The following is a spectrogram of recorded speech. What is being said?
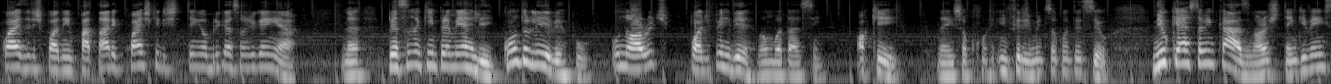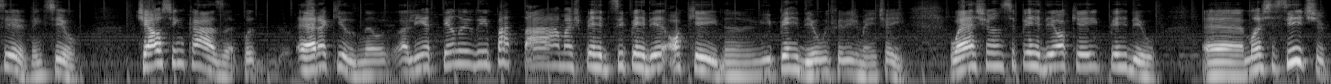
quais eles podem empatar e quais que eles têm a obrigação de ganhar. Né? Pensando aqui em Premier League, contra o Liverpool, o Norwich pode perder, vamos botar assim. Ok, né? Isso, infelizmente isso aconteceu. Newcastle em casa, Norwich tem que vencer, venceu. Chelsea em casa, era aquilo, né? A linha tendo ido empatar, mas se perder, ok, né? E perdeu, infelizmente, aí. West Ham se perder, ok, perdeu. É, Manchester City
